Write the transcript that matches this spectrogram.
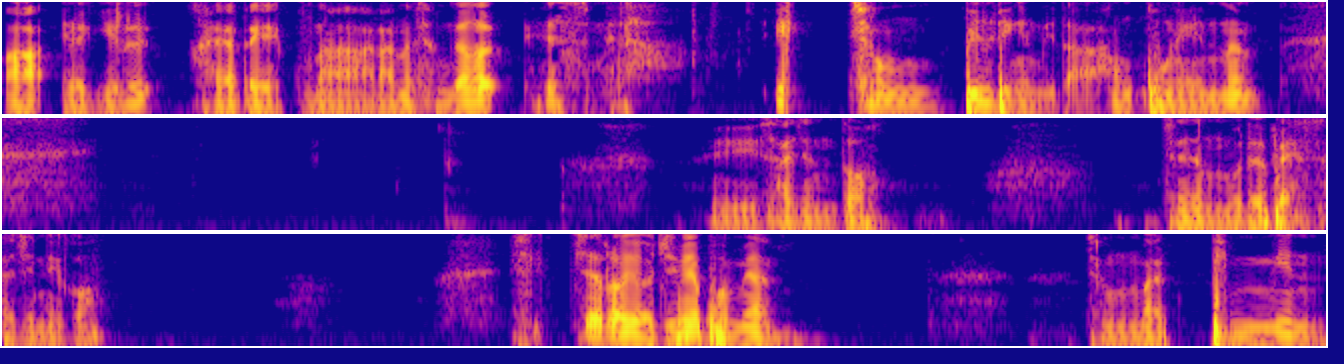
아 여기를 가야 되겠구나 라는 생각을 했습니다. 익청 빌딩입니다. 홍콩에 있는 이 사진도 저녁 무렵의 사진이고 실제로 요즘에 보면 정말 빈민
